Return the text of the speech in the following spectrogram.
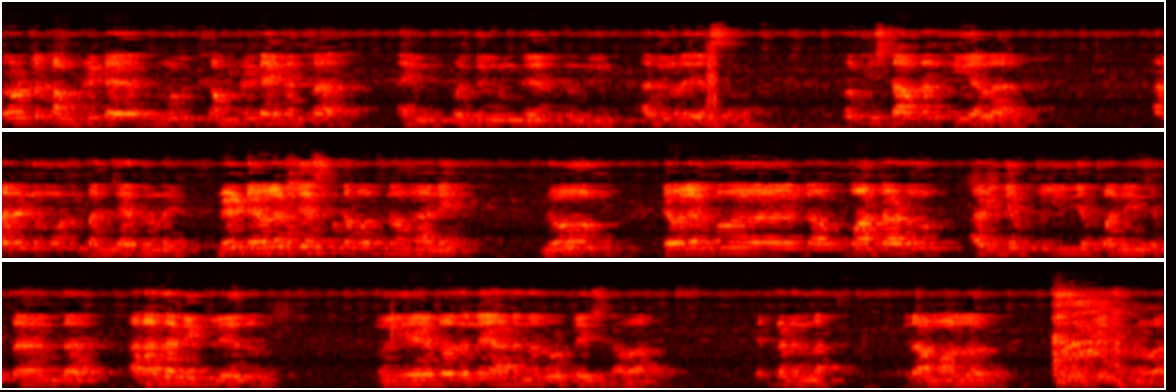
రోడ్లు కంప్లీట్ మూడు కంప్లీట్ అయినట్ల అయింది కొద్దిగా ఉంది అంటుంది. అది కూడా చేస్తున్నాం. ఒక ఇష్టాపురానికి ఇవ్వాల అక్కడ రెండు మూడు పంచాయతీలు ఉన్నాయి. మేము డెవలప్ చేసుకుంటూ పోతున్నాం కానీ నువ్వు డెవలప్ మాట్లాడు అవి చెప్పు ఇవి చెప్పు అని చెప్పేంత అర్హత నీకు లేదు. నువ్వు ఏ రోజున ఏడన్నా రోడ్లు వేసినావా? ఎక్కడన్నా గ్రామాల్లో రోడ్లు వేసినావా?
